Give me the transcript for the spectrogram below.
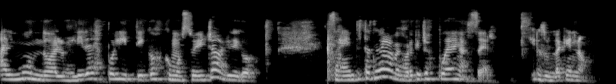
al mundo, a los líderes políticos como soy yo. Yo digo, esa gente está haciendo lo mejor que ellos pueden hacer. Y resulta que no.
